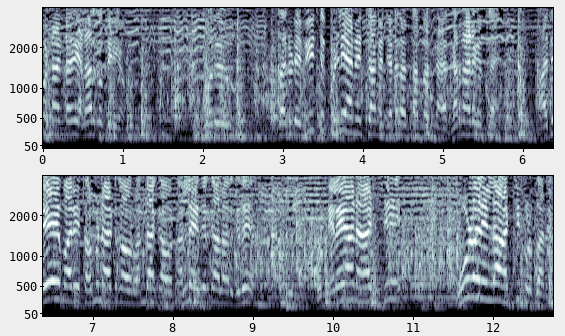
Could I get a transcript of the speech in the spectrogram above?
பண்ணான்னு எல்லாருக்கும் தெரியும். ஒரு தன்னுடைய வீட்டு பிள்ளை அமைச்சாங்க ஜனதா தம்ம கர்நாடகத்துல. அதே மாதிரி தமிழ்நாட்டுக்கு அவர் வந்தாக்க அவர் நல்ல எதிர்காலம் இருக்குது. ஒரு நிலையான ஆட்சி ஊழல் இல்லா ஆட்சி கொடுப்பாரு.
